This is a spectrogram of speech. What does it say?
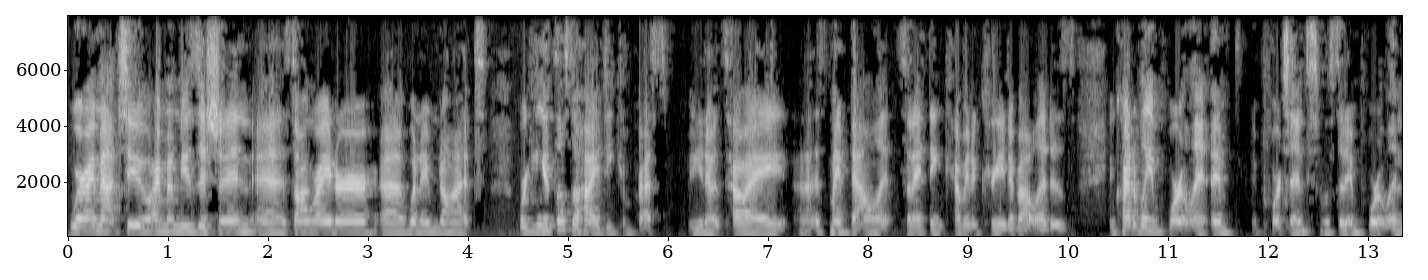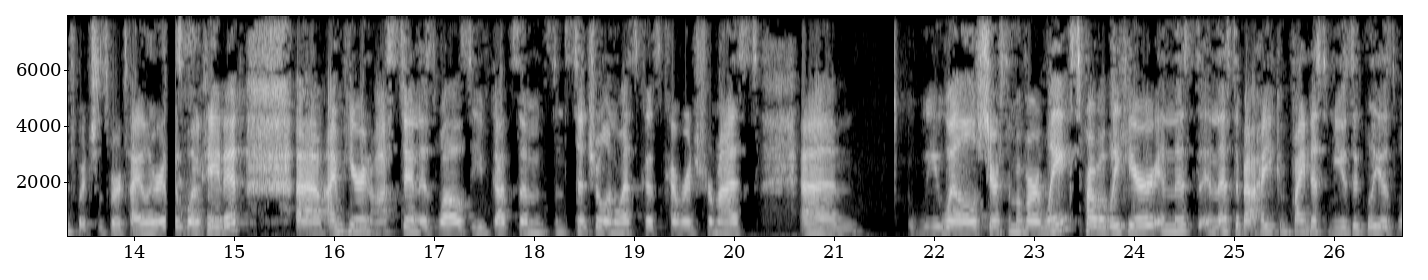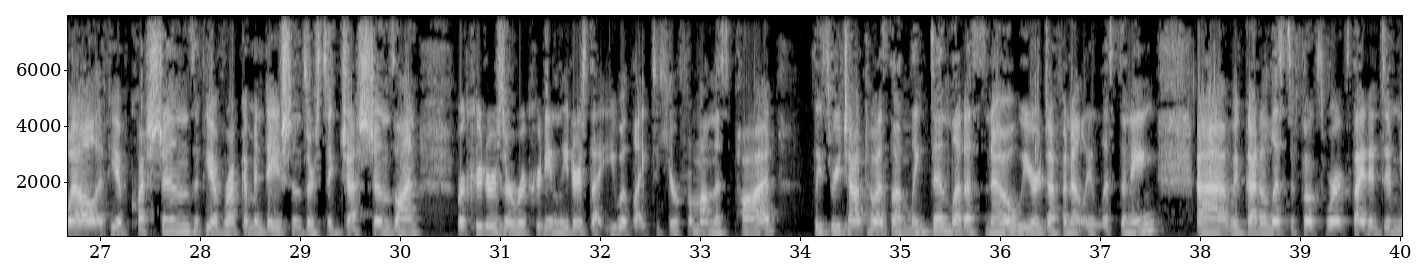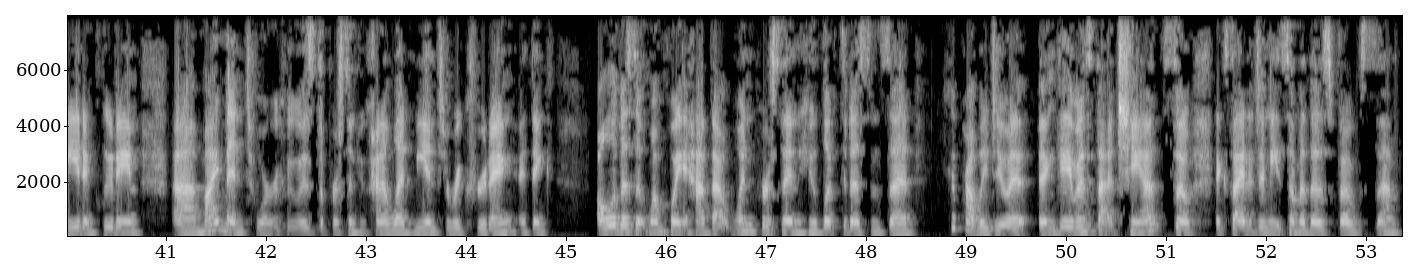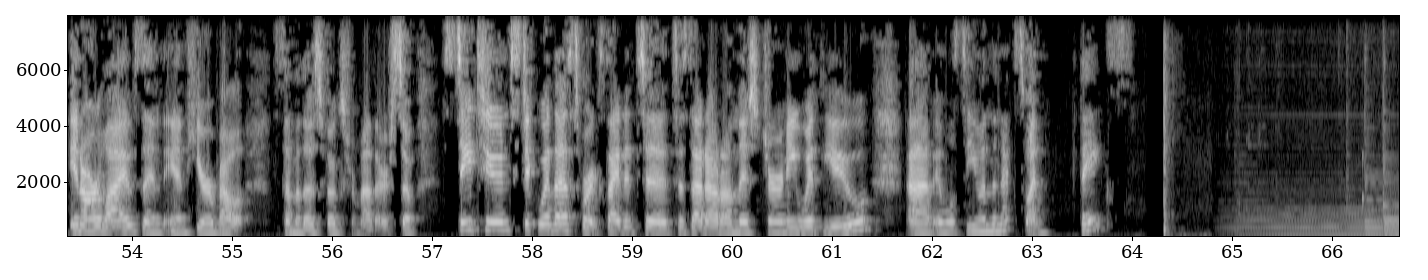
where I'm at too. I'm a musician and songwriter. Uh, when I'm not working, it's also how I decompress you know, it's how I, uh, it's my balance. And I think having a creative outlet is incredibly important. Important. I said in Portland, which is where Tyler is located. Um, I'm here in Austin as well, so you've got some some Central and West Coast coverage from us. Um, we will share some of our links probably here in this in this about how you can find us musically as well if you have questions if you have recommendations or suggestions on recruiters or recruiting leaders that you would like to hear from on this pod please reach out to us on linkedin let us know we are definitely listening uh, we've got a list of folks we're excited to meet including uh, my mentor who is the person who kind of led me into recruiting i think all of us at one point had that one person who looked at us and said you could probably do it and gave us that chance. So excited to meet some of those folks um, in our lives and, and hear about some of those folks from others. So stay tuned, stick with us. We're excited to, to set out on this journey with you, um, and we'll see you in the next one. Thanks thank you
